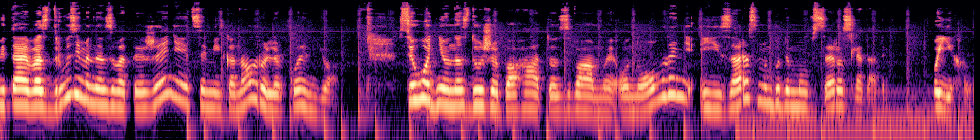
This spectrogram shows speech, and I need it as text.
Вітаю вас, друзі! Мене звати Женя і це мій канал Rollercoin.ua. Сьогодні у нас дуже багато з вами оновлень, і зараз ми будемо все розглядати. Поїхали!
